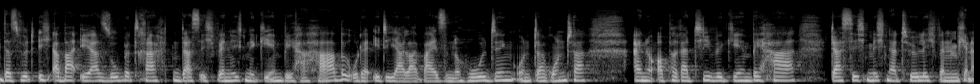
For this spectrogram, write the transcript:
das würde ich aber eher so betrachten, dass ich, wenn ich eine GmbH habe oder idealerweise eine Holding und darunter eine operative GmbH, dass ich mich natürlich, wenn ich an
